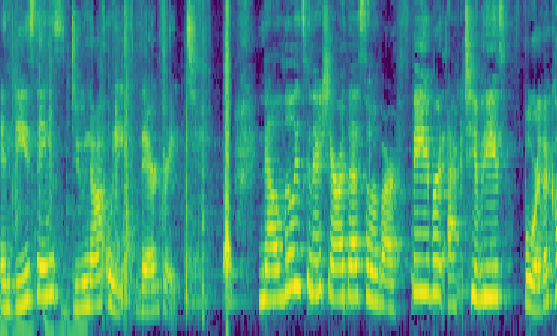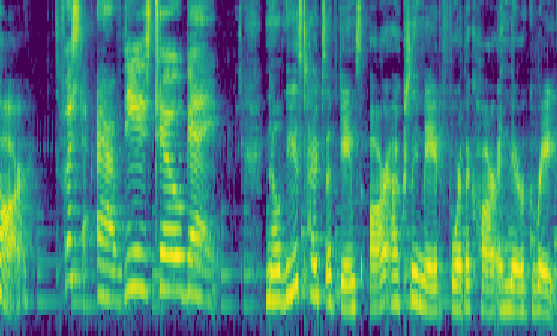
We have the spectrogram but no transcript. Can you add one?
and these things do not leak. They're great. Now Lily's gonna share with us some of our favorite activities for the car. First, I have these two games. Now these types of games are actually made for the car and they're great.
